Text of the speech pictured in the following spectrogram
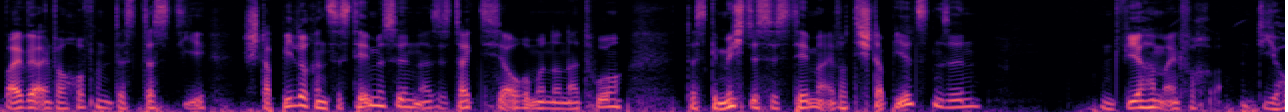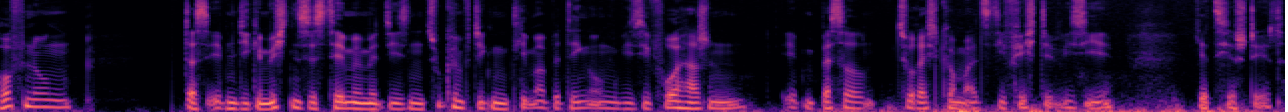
Weil wir einfach hoffen, dass das die stabileren Systeme sind. Also es zeigt sich ja auch immer in der Natur, dass gemischte Systeme einfach die stabilsten sind. Und wir haben einfach die Hoffnung, dass eben die gemischten Systeme mit diesen zukünftigen Klimabedingungen, wie sie vorherrschen, eben besser zurechtkommen als die Fichte, wie sie jetzt hier steht.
